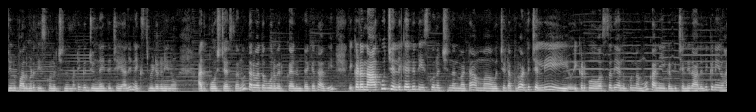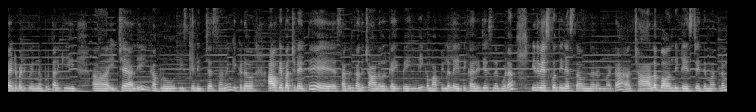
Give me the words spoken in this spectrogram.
జున్ను పాలు కూడా తీసుకొని వచ్చింది అనమాట ఇక జున్ను అయితే చేయాలి. నెక్స్ట్ వీడియోలో నేను అది పోస్ట్ చేస్తాను. తర్వాత ఊరమిరపకాయలు ఉంటాయి కదా అవి. ఇక్కడ నాకు చెల్లికైతే తీసుకొని వచ్చిందనమాట. అమ్మ వచ్చేటప్పుడు అంటే చెల్లి ఇక్కడికి వస్తుంది అనుకున్నాము కానీ ఇక్కడికి చెల్లి రాలేదు. ఇక్కడ నేను హైదరాబాద్కి వెళ్ళినప్పుడు తనకి ఇచ్చేయాలి. ఇంకా అప్పుడు తీసుకెళ్ళి ఇచ్చేస్తాను. ఇంక ఇక్కడ ఆవకాయ పచ్చడి అయితే సగం కాదు చాలా వరకు అయిపోయింది. ఇంకా మా పిల్లలు అయితే కర్రీ చేసినా కూడా ఇది వేసుకొని తినేస్తూ ఉన్నారనమాట. చాలా బాగుంది టేస్ట్ అయితే మాత్రం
